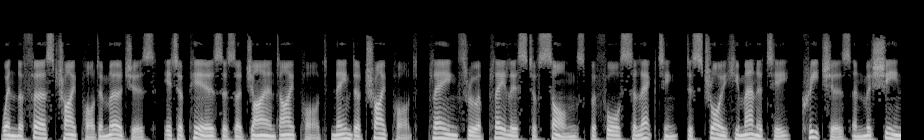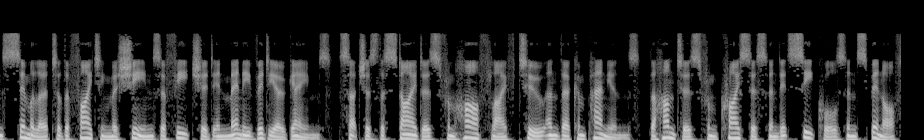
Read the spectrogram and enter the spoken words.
When the first tripod emerges, it appears as a giant iPod named a tripod, playing through a playlist of songs before selecting Destroy Humanity, Creatures and machines similar to the fighting machines are featured in many video games, such as the Striders from Half-Life 2 and their companions, the Hunters from Crysis and its sequels and spin-offs,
